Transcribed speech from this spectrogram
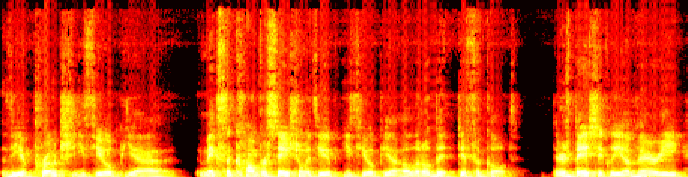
the approach to Ethiopia makes the conversation with Ethiopia a little bit difficult. There's basically a very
